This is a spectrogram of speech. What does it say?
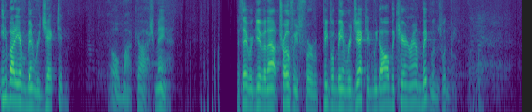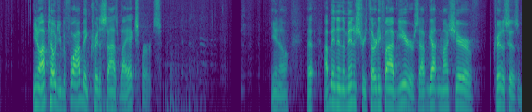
anybody ever been rejected? Oh my gosh, man. If they were giving out trophies for people being rejected, we'd all be carrying around big ones, wouldn't we? You know, I've told you before, I've been criticized by experts. You know, uh, I've been in the ministry 35 years. I've gotten my share of criticism.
